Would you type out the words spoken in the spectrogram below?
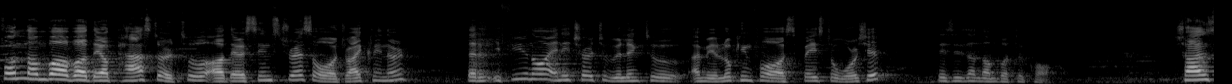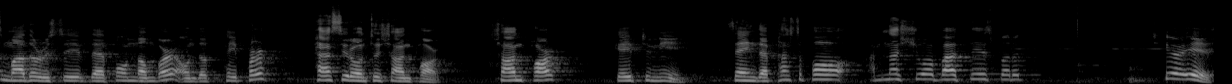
phone number of uh, their pastor to uh, their seamstress or dry cleaner? That if you know any church willing to, I mean, looking for a space to worship, this is a number to call. Sean's mother received that phone number on the paper, passed it on to Sean Park. Sean Park gave to me, saying that Pastor Paul, I'm not sure about this, but it, here it is.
